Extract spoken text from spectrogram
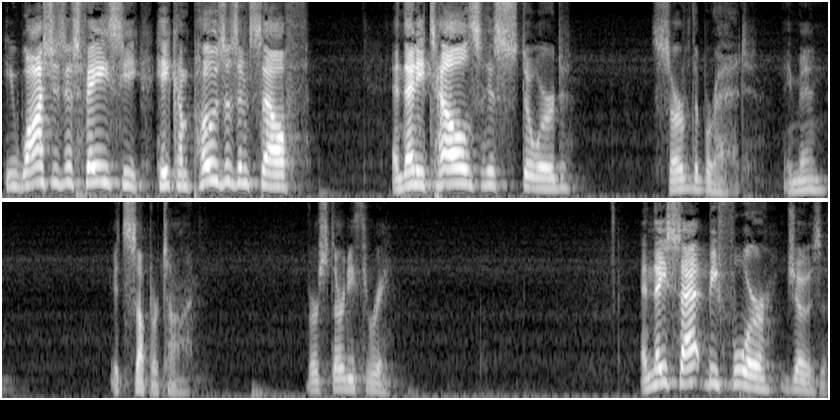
He washes his face, he, he composes himself, and then he tells his steward, Serve the bread. Amen. It's supper time. Verse 33. And they sat before Joseph,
